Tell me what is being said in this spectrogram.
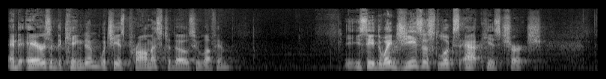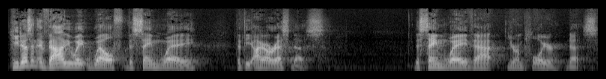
And heirs of the kingdom which he has promised to those who love him? You see, the way Jesus looks at his church, he doesn't evaluate wealth the same way that the IRS does, the same way that your employer does,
